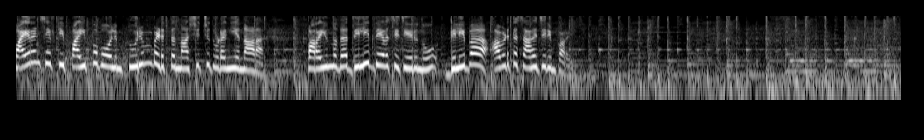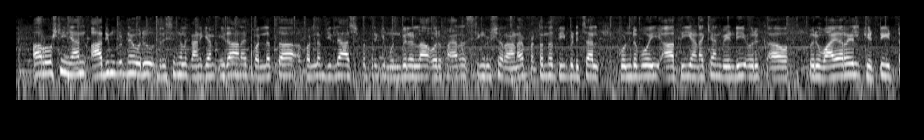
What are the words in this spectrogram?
ഫയർ ആൻഡ് സേഫ്റ്റി പൈപ്പ് പോലും തുരുമ്പെടുത്ത് നശിച്ചു തുടങ്ങിയെന്നാണ് പറയുന്നത്. ദിലീപ് ദേവസ്യ ചേരുന്നു. ദിലീപ് അവിടുത്തെ സാഹചര്യം പറയും. ആ റോഷ്നി ഞാൻ ആദ്യം തന്നെ ഒരു ദൃശ്യങ്ങൾ കാണിക്കാം. ഇതാണ് കൊല്ലത്ത് കൊല്ലം ജില്ലാ ആശുപത്രിക്ക് മുൻപിലുള്ള ഒരു ഫയർ എക്സ്റ്റിംഗ്വിഷർ ആണ്. പെട്ടെന്ന് തീ പിടിച്ചാൽ കൊണ്ടുപോയി ആ തീ അണയ്ക്കാൻ വേണ്ടി ഒരു ഒരു വയറിൽ കെട്ടിയിട്ട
